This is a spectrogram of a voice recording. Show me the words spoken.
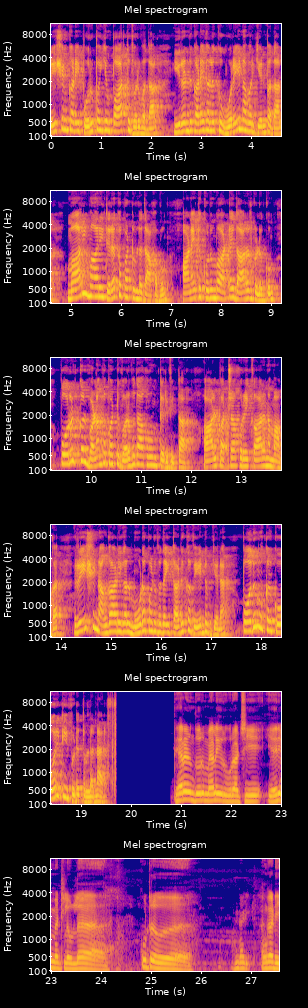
ரேஷன் கடை பொறுப்பையும் பார்த்து வருவதால் இரண்டு கடைகளுக்கு ஒரே நபர் என்பதால் மாறி மாறி திறக்கப்பட்டுள்ளதாகவும் அனைத்து குடும்ப அட்டைதாரர்களுக்கும் பொருட்கள் வழங்கப்பட்டு வருவதாகவும் தெரிவித்தார். ஆள் பற்றாக்குறை காரணமாக ரேஷன் அங்காடிகள் மூடப்படுவதை தடுக்க வேண்டும் என பொதுமக்கள் கோரிக்கை விடுத்துள்ளனர். தேரெழுந்தூர் மேலையூர் ஊராட்சி ஏரிமேட்டில் உள்ள கூட்டுறவு அங்காடி. அங்காடி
